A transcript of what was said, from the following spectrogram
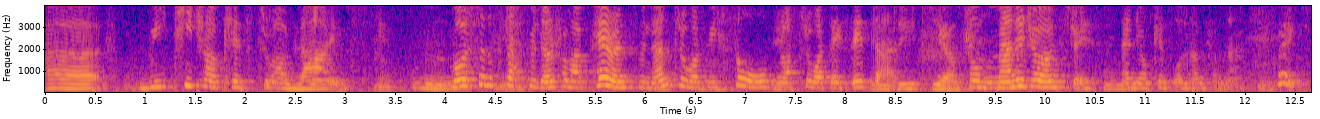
uh, we teach our kids through our lives. Yes. Mm. Most of the stuff we learn from our parents, we learn through what we saw, not through what they said to Indeed. Yeah, us. So manage your own stress, mm. and your kids will learn from that. Mm. great.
